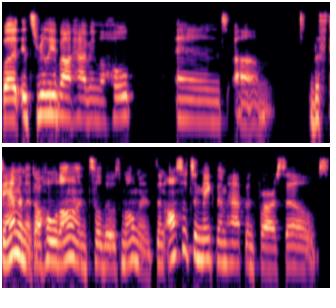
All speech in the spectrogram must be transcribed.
but it's really about having the hope and um, the stamina to hold on till those moments and also to make them happen for ourselves.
